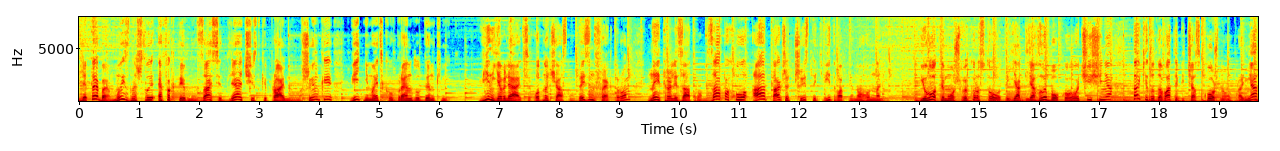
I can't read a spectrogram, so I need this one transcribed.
Для тебе ми знайшли ефективний засіб для чистки пральної машинки від німецького бренду Denkmit. Він являється одночасно дезінфектором, нейтралізатором запаху, а також чистить від вапняного наліту. Його ти можеш використовувати як для глибокого очищення, так і додавати під час кожного прання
